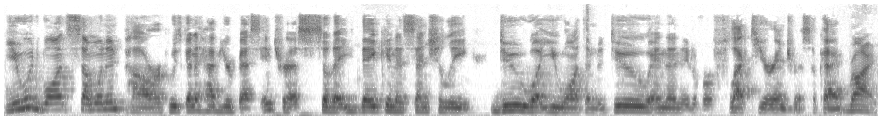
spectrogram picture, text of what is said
you would want someone in power who's going to have your best interests, so that they can essentially do what you want them to do, and then it'll reflect your interests. Okay. Right.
